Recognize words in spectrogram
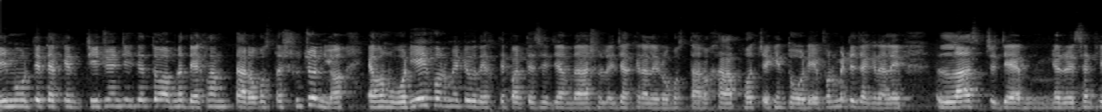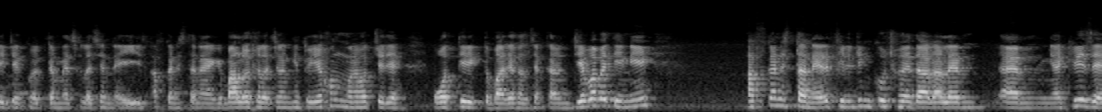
এই মুহূর্তে তাকে টি টোয়েন্টিতে তো আমরা দেখলাম তার অবস্থা শোচনীয় এখন ওডিআই ফর্মেটেও দেখতে পারতেছি যে আমরা আসলে জাকির আলীর অবস্থা আরও খারাপ হচ্ছে। কিন্তু ওডিআই ফর্মেটে জাকির আলী লাস্ট যে রিসেন্টলি যে কয়েকটা ম্যাচ খেলেছেন, এই আফগানিস্তানে আগে ভালো খেলেছিলেন। কিন্তু এখন মনে হচ্ছে যে অতিরিক্ত বাজে খেলছেন কারণ যেভাবে তিনি আফগানিস্তানের ফিল্ডিং কোচ হয়ে দাঁড়ালেন ক্রিজে,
